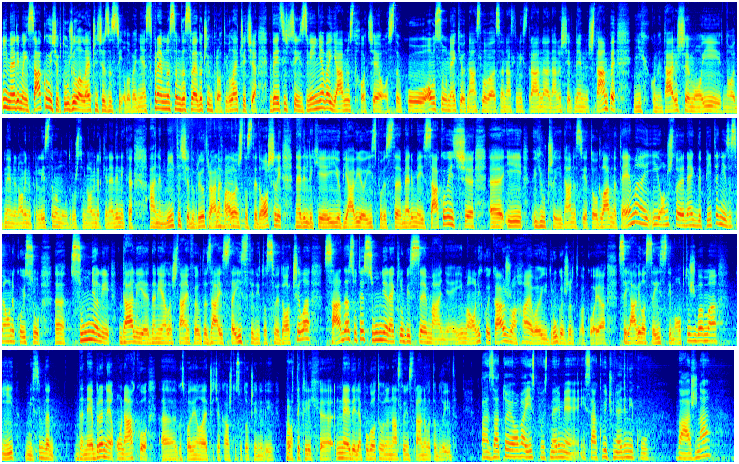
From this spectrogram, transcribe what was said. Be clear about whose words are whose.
Speaker 1: I Merima Isaković optužila Lečića za silovanje. Spremna sam da svedočim protiv Lečića. Vecić se izvinjava, javnost hoće ostavku. Ovo su neke od naslova sa naslovnih strana današnje dnevne štampe. Njih komentarišemo i dnevne novine prelistavamo u društvu novinarke Nedeljnika Ane Mitića. Dobro jutro, Ana. Hvala vam što ste došli. Nedeljnik je i objavio ispovest Merime Isaković e, i juče i danas je to glavna tema. I ono što je negde pitanje za sve one koji su e, sumnjali da li je Daniela Steinfeld zaista istinito svedočila, sada su te sumnje, reklo bi se, manje. Ima onih koji kažu, aha, evo i druga žrtva koja se javila sa istim optužbama i mislim da da ne brane onako e, gospodina Lečića kao što su to činili proteklih e, nedelja, pogotovo na naslovim stranama tabloida.
Speaker 2: Pa zato je ova ispovest Merime Isaković u nedeljniku važna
